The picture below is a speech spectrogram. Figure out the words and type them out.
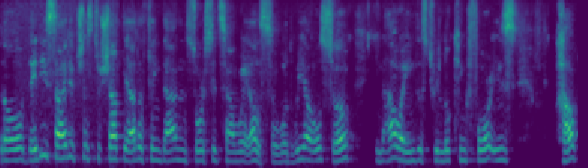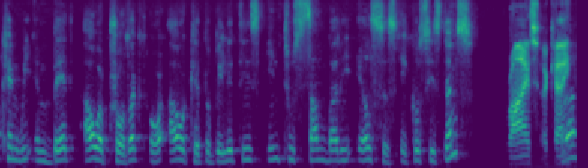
So they decided just to shut the other thing down and source it somewhere else. So what we are also in our industry looking for is how can we embed our product or our capabilities into somebody else's ecosystems? Right. Okay. Uh,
